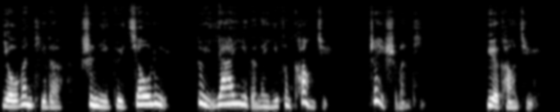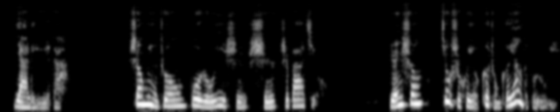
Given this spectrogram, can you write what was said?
有问题的是你对焦虑、对压抑的那一份抗拒，这是问题。越抗拒，压力越大。生命中不如意事十之八九，人生就是会有各种各样的不如意，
